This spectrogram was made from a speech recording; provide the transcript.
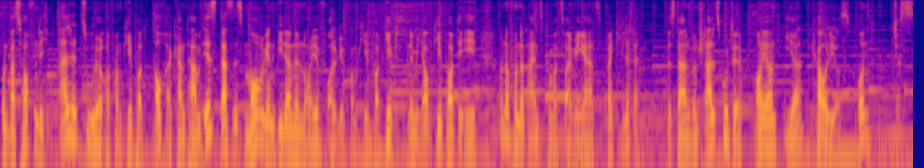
Und was hoffentlich alle Zuhörer vom Kielpot auch erkannt haben, ist, dass es morgen wieder eine neue Folge vom Kielpot gibt, nämlich auf kielpot.de und auf 101,2 MHz bei Kiel FM. Bis dahin wünscht alles Gute, euer und ihr Kaulius und tschüss.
